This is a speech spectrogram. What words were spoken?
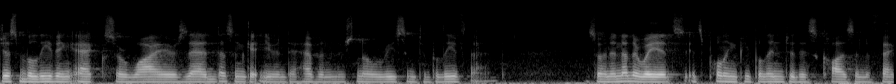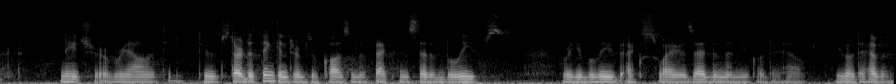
just believing X or Y or Z doesn't get you into heaven. There's no reason to believe that. So in another way, it's, it's pulling people into this cause and effect nature of reality, to start to think in terms of cause and effect instead of beliefs, where you believe X, Y, or Z and then you go to hell. You go to heaven.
